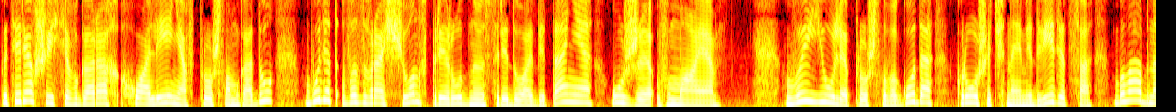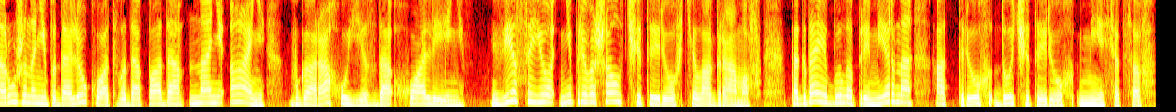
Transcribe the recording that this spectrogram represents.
потерявшийся в горах Хуаленя в прошлом году, будет возвращен в природную среду обитания уже в мае. В июле прошлого года крошечная медведица была обнаружена неподалеку от водопада Нань-Ань в горах уезда Хуалень. Вес ее не превышал 4 килограммов. Тогда ей было примерно от 3 до 4 месяцев.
